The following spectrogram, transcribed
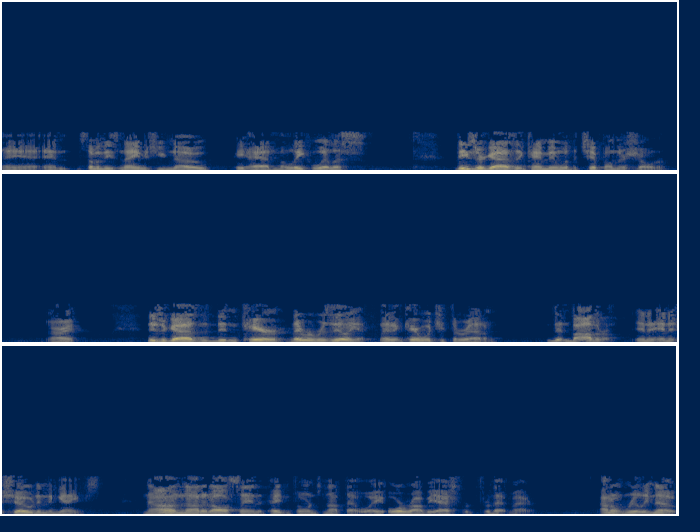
and, and some of these names you know he had Malik Willis. These are guys that came in with a chip on their shoulder. All right, these are guys that didn't care. They were resilient. They didn't care what you threw at them. Didn't bother them, and it, and it showed in the games. Now I'm not at all saying that Payton Thorne's not that way, or Robbie Ashford for that matter. I don't really know.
